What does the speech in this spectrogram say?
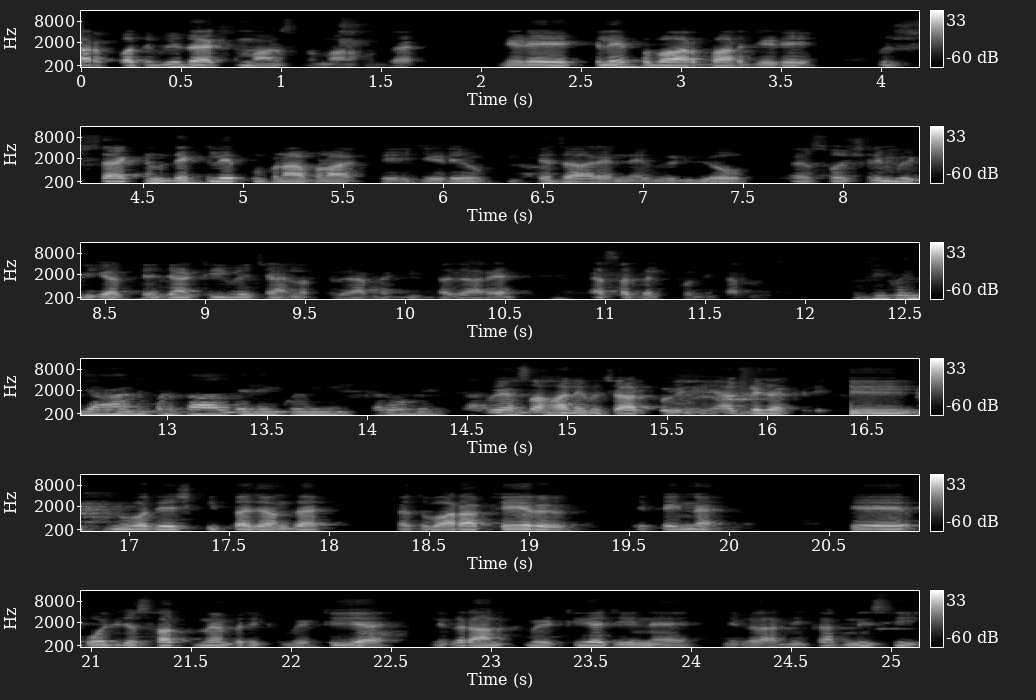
ਹਰ ਪਦਵੀ ਦਾ ਇੱਕ ਮਾਨ ਸਨਮਾਨ ਹੁੰਦਾ ਹੈ। ਜਿਹੜੇ ਕਲਿੱਪ ਬਾਰ-ਬਾਰ ਜਿਹੜੇ ਕੁਝ ਸੈਕਿੰਡ ਦੇ ਕਲਿੱਪ ਬਣਾ ਬਣਾ ਕੇ ਜਿਹੜੇ ਉਹ ਕੀਤੇ ਜਾ ਰਹੇ ਨੇ ਵੀਡੀਓ ਸੋਸ਼ਲ ਮੀਡੀਆ ਤੇ ਜਾਂ ਟੀਵੀ ਚੈਨਲ ਤੇ ਵਗੈਰਾ ਕੀਤਾ ਜਾ ਰਿਹਾ। ਐਸਾ ਬਿਲਕੁਲ ਨਹੀਂ ਕਰਨਾ ਤੁਸੀਂ ਕੋਈ ਜਾਂਚ ਪੜਤਾਲ ਦੇ ਲਈ ਕੋਈ ਕਰੋਗੇ? ਕੋਈ ਐਸਾ ਹਾਲੇ ਵਿਚਾਰ ਕੋਈ ਨਹੀਂ ਅੱਗੇ ਜਾ ਕੇ ਨੂੰ ਆਦੇਸ਼ ਕੀਤਾ ਜਾਂਦਾ ਹੈ। ਮੈਂ ਦੁਬਾਰਾ ਫੇਰ ਇਹ ਕਹਿਣਾ ਕਿ ਉਹ ਜਿਹੜੀ 7 ਮੈਂਬਰੀ ਕਮੇਟੀ ਹੈ ਨਿਗਰਾਨ ਕਮੇਟੀ ਹੈ ਜਿਹਨੇ ਨਿਗਰਾਨੀ ਕਰਨੀ ਸੀ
